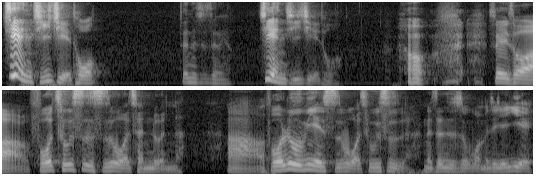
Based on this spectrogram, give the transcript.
见即解脱，真的是这样，见即解脱。所以说啊，佛出世使我沉沦了，啊，佛入灭使我出世啊，那真的是我们这些业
